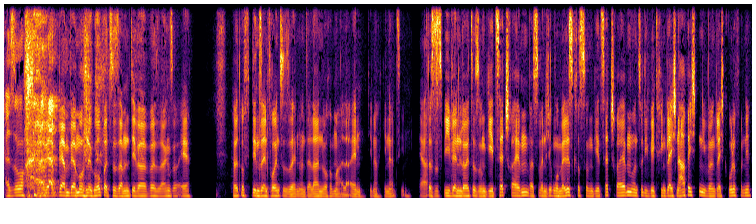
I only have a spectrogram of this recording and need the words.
Also. Ja, wir, wir, haben, wir haben auch eine Gruppe zusammen, die wir, wir sagen so, ey, hört auf, den sein Freund zu sein. Und da laden wir auch immer alle ein, die nach Jena ziehen. Ja. Das ist wie wenn Leute so ein GZ schreiben. Weißt du, wenn ich irgendwo meldest, kriegst du ein GZ schreiben und so. Die, wir kriegen gleich Nachrichten, die wollen gleich Kohle von dir.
